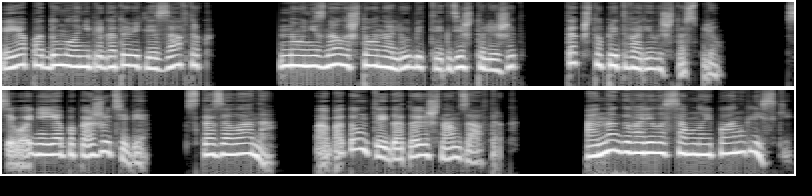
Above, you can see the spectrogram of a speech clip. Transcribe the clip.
Я подумала, не приготовить ли завтрак, но не знала, что она любит и где что лежит, так что притворилась, что сплю. «Сегодня я покажу тебе», — сказала она, «а потом ты готовишь нам завтрак». Она говорила со мной по-английски.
